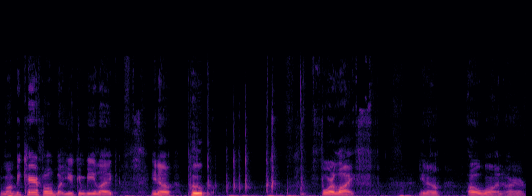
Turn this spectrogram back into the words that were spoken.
You want to be careful but you can be like you know poop for life you know 01 or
